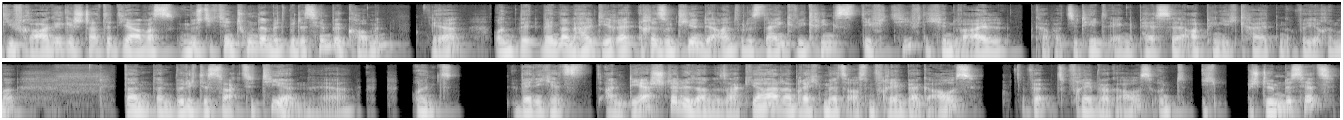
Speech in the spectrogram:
die Frage gestattet, ja, was müsste ich denn tun, damit wir das hinbekommen? Ja, und wenn dann halt die re resultierende Antwort ist, nein, wir kriegen es definitiv nicht hin, weil Kapazitätsengpässe, Abhängigkeiten, wie auch immer, dann, dann würde ich das so akzeptieren. Ja, und wenn ich jetzt an der Stelle dann sage, ja, da brechen wir jetzt aus dem Framework aus, Framework aus und ich bestimme das jetzt,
